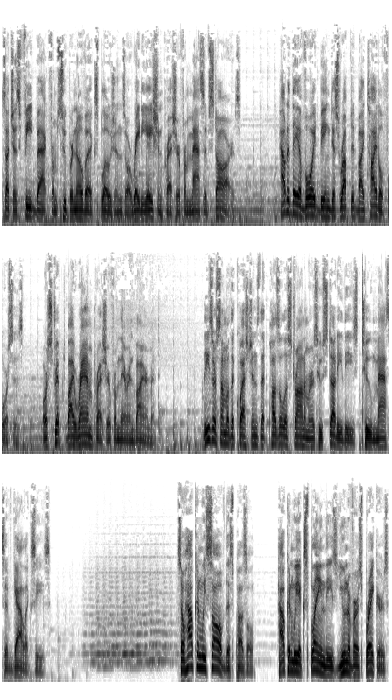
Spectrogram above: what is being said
such as feedback from supernova explosions or radiation pressure from massive stars? How did they avoid being disrupted by tidal forces or stripped by ram pressure from their environment? These are some of the questions that puzzle astronomers who study these too massive galaxies. So how can we solve this puzzle? How can we explain these universe breakers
